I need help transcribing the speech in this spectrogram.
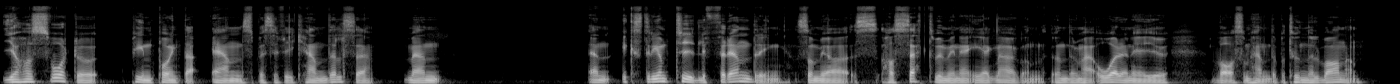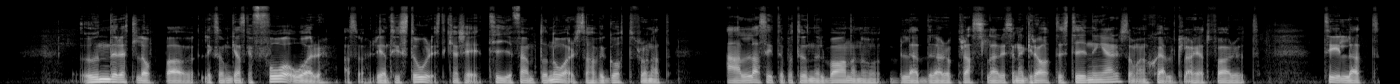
Jag har svårt att pinpointa en specifik händelse, men en extremt tydlig förändring som jag har sett med mina egna ögon under de här åren är ju vad som hände på tunnelbanan under ett lopp av liksom ganska få år, alltså rent historiskt, kanske 10-15 år, så har vi gått från att alla sitter på tunnelbanan och bläddrar och prasslar i sina gratistidningar, som var en självklarhet förut, till att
